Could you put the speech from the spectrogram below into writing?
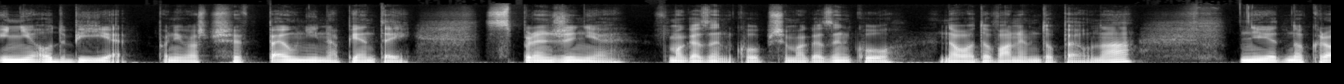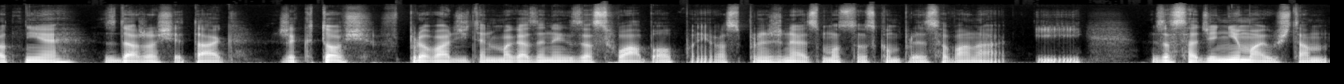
i nie odbije, ponieważ przy pełni napiętej sprężynie w magazynku, przy magazynku naładowanym do pełna, niejednokrotnie zdarza się tak, że ktoś wprowadzi ten magazynek za słabo, ponieważ sprężyna jest mocno skompresowana i w zasadzie nie ma już tam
